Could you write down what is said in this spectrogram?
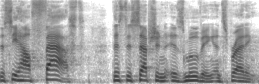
to see how fast this deception is moving and spreading.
